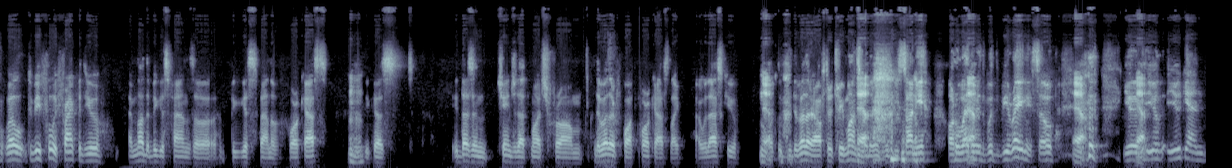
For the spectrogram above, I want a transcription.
well, to be fully frank with you, I'm not the biggest fans of biggest fan of forecasts mm-hmm. because it doesn't change that much from the weather forecast. Like I would ask you, yeah. what would be the weather after three months, yeah. whether it would be sunny or whether yeah. it would be rainy. So yeah. you you you can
